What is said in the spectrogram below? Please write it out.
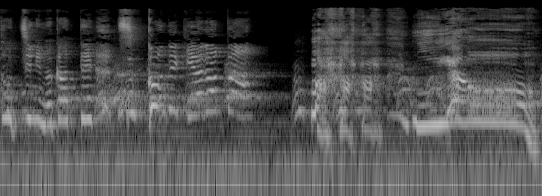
こっちに向かって突っ込んできやがった。わはは、いやお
